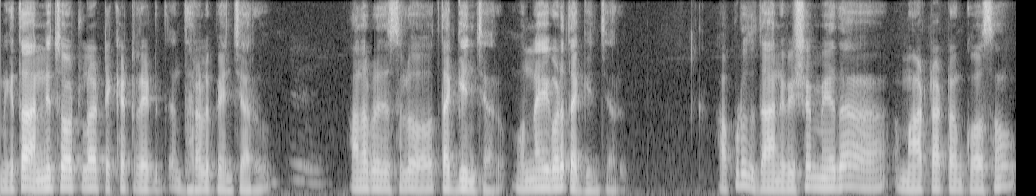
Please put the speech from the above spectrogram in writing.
మిగతా అన్ని చోట్ల టికెట్ రేట్ ధరలు పెంచారు. ఆంధ్రప్రదేశ్లో తగ్గించారు. ఉన్నాయి కూడా తగ్గించారు. అప్పుడు దాని విషయం మీద మాట్లాడటం కోసం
